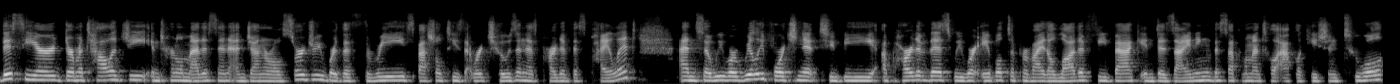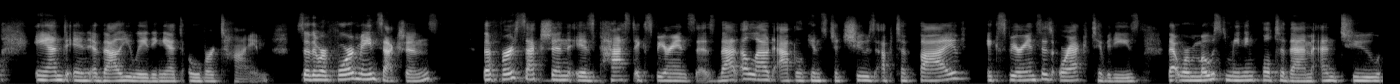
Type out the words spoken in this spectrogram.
This year, dermatology, internal medicine, and general surgery were the three specialties that were chosen as part of this pilot. And so we were really fortunate to be a part of this. We were able to provide a lot of feedback in designing the supplemental application tool and in evaluating it over time. So there were four main sections. The first section is past experiences. That allowed applicants to choose up to five experiences or activities that were most meaningful to them and to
